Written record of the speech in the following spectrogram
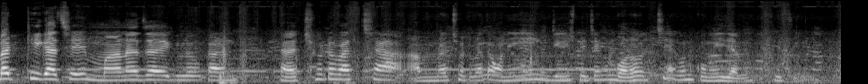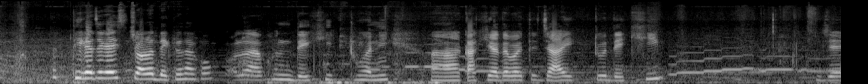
বাট ঠিক আছে, মানা যায় এগুলো, কারণ তারা ছোট বাচ্চা আমরা ছোটবেলাতে অনেক জিনিস পেয়েছি এখন বড় হচ্ছে এখন কমেই যাবে। ঠিক আছে গাইজ চলো দেখতে থাকো। চলো এখন দেখি একটুখানি আহ, কাকিয়াদের বাড়িতে যাই একটু দেখি যে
